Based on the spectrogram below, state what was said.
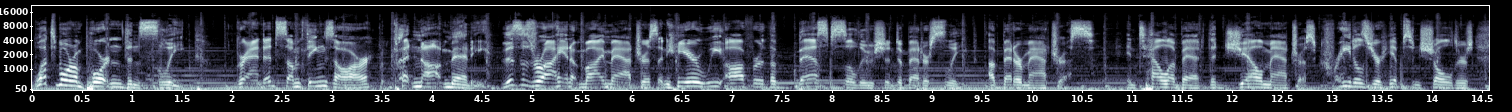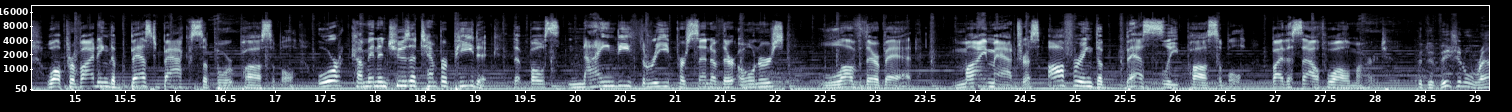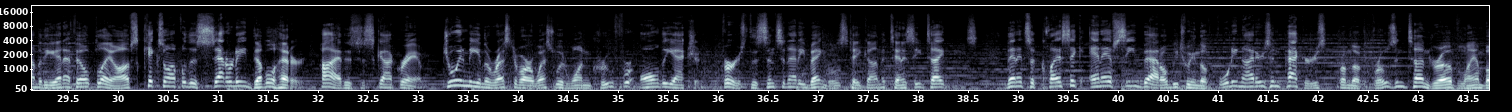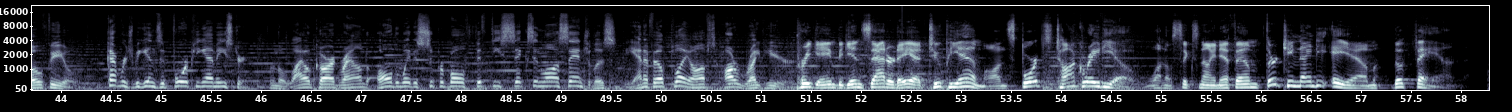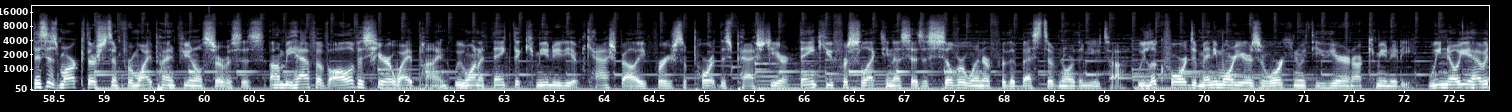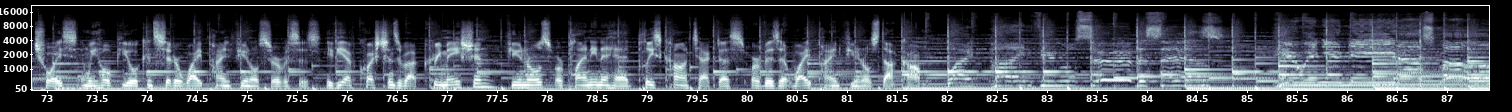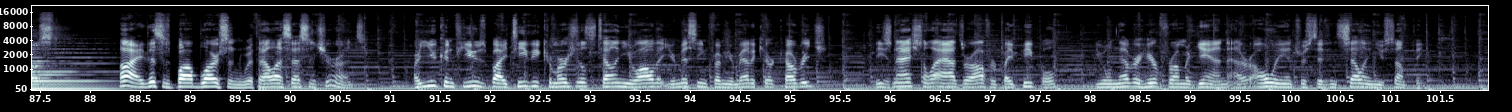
What's more important than sleep? Granted, some things are, but not many. This is Ryan at My Mattress, and here we offer the best solution to better sleep a better mattress. IntelliBed, the gel mattress, cradles your hips and shoulders while providing the best back support possible. Or come in and choose a Tempur-Pedic that boasts 93% of their owners love their bed. My Mattress, offering the best sleep possible by the South Walmart. The divisional round of the NFL playoffs kicks off with a Saturday doubleheader. Hi, this is Scott Graham. Join me and the rest of our Westwood One crew for all the action. First, the Cincinnati Bengals take on the Tennessee Titans. Then it's a classic NFC battle between the 49ers and Packers from the frozen tundra of Lambeau Field. Coverage begins at 4 p.m. Eastern. From the wild card round all the way to Super Bowl 56 in Los Angeles, the NFL playoffs are right here. Pregame begins Saturday at 2 p.m. on Sports Talk Radio, 1069 FM, 1390 AM, The Fan. This is Mark Thurston from White Pine Funeral Services. On behalf of all of us here at White Pine, we want to thank the community of Cache Valley for your support this past year. Thank you for selecting us as a silver winner for the best of Northern Utah. We look forward to many more years of working with you here in our community. We know you have a choice, and we hope you will consider White Pine Funeral Services. If you have questions about cremation, funerals, or planning ahead, please contact us or visit whitepinefunerals.com. White Pine Funeral Services. Hi, this is Bob Larson with LSS Insurance. Are you confused by TV commercials telling you all that you're missing from your Medicare coverage? These national ads are offered by people you will never hear from again and are only interested in selling you something.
